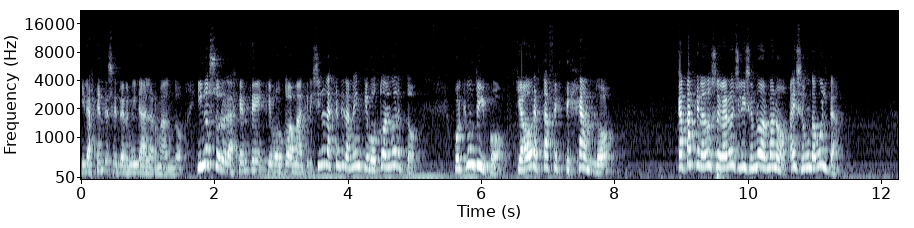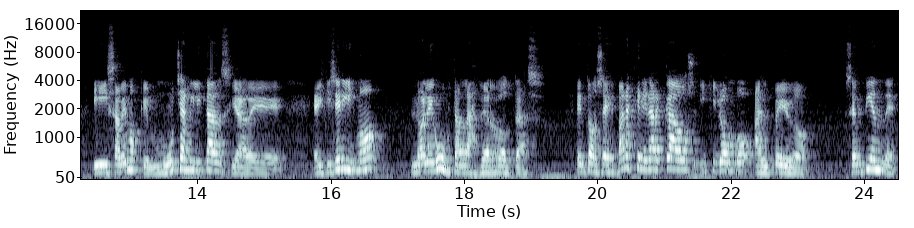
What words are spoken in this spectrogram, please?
y la gente se termina alarmando. Y no solo la gente que votó a Macri, sino la gente también que votó a Alberto. Porque un tipo que ahora está festejando, capaz que a las 12 de la noche le dicen, no hermano, hay segunda vuelta. Y sabemos que mucha militancia de el no le gustan las derrotas. Entonces van a generar caos y quilombo al pedo. ¿Se entiende?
